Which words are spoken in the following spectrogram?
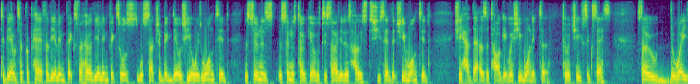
to be able to prepare for the Olympics. For her, the Olympics was was such a big deal. She always wanted as soon as as soon as Tokyo was decided as host, she said that she wanted she had that as a target where she wanted to to achieve success. So the way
